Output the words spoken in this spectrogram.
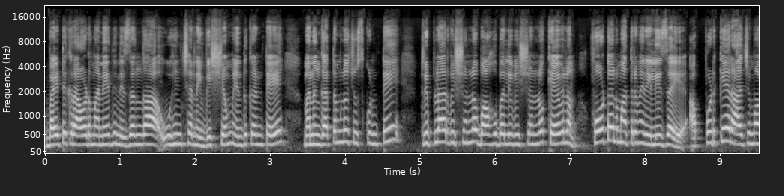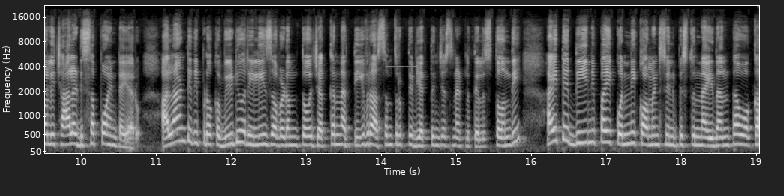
బయటకు రావడం అనేది నిజంగా ఊహించని విషయం. ఎందుకంటే మనం గతంలో చూసుకుంటే ట్రిపుల్ ఆర్ విషయంలో బాహుబలి విషయంలో కేవలం ఫోటోలు మాత్రమే రిలీజ్ అయ్యాయి. అప్పటికే రాజమౌళి చాలా డిసప్పాయింట్ అయ్యారు. అలాంటిది ఇప్పుడు ఒక వీడియో రిలీజ్ అవ్వడంతో జక్కన్న తీవ్ర అసంతృప్తి వ్యక్తం చేసినట్లు తెలుస్తోంది. అయితే దీనిపై కొన్ని కామెంట్స్ వినిపిస్తున్నాయి. ఇదంతా ఒక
